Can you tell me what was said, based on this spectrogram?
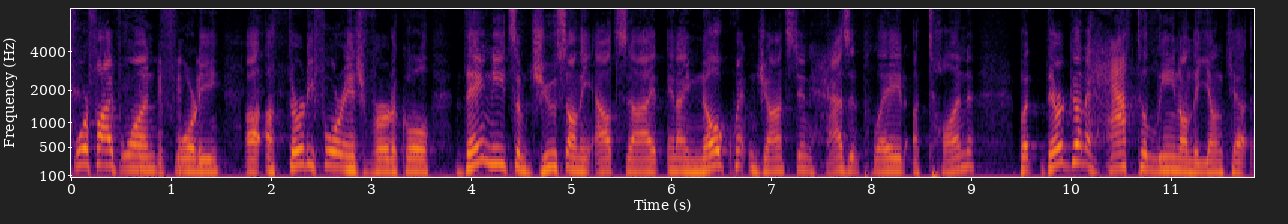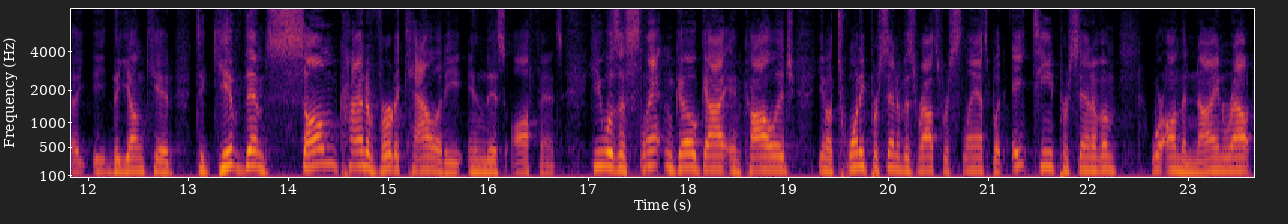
451 40, uh, a 34 inch vertical. They need some juice on the outside. And I know Quentin Johnston hasn't played a ton, but they're going to have to lean on the young ki- uh, the young kid to give them some kind of verticality in this offense. He was a slant and go guy in college. You know, 20% of his routes were slants, but 18% of them were on the nine route,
